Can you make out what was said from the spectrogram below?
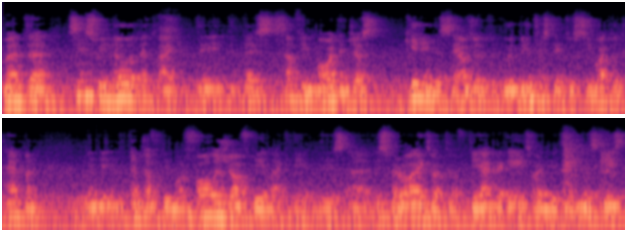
But uh, since we know that like the, there's something more than just killing the cells, we'd be interested to see what would happen in, the, in terms of the morphology of the like the, these uh, spheroids or of the aggregates, or in, the, in this case,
